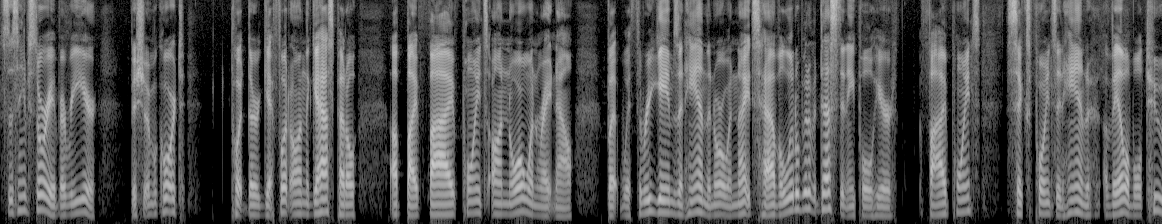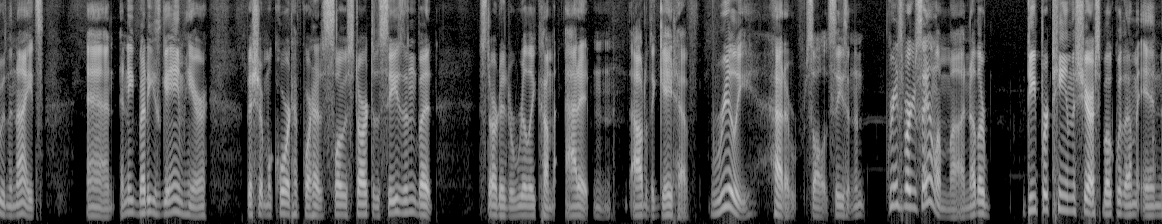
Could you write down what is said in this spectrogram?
it's the same story of every year. Bishop McCort put their get foot on the gas pedal, up by five points on Norwin right now. But with three games in hand, the Norwin Knights have a little bit of a destiny pull here. Five points, six points in hand available to the Knights. And anybody's game here. Bishop McCort have had a slow start to the season, but started to really come at it and out of the gate have really had a solid season. And Greensburg Salem, uh, another deeper team this year. I spoke with them in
